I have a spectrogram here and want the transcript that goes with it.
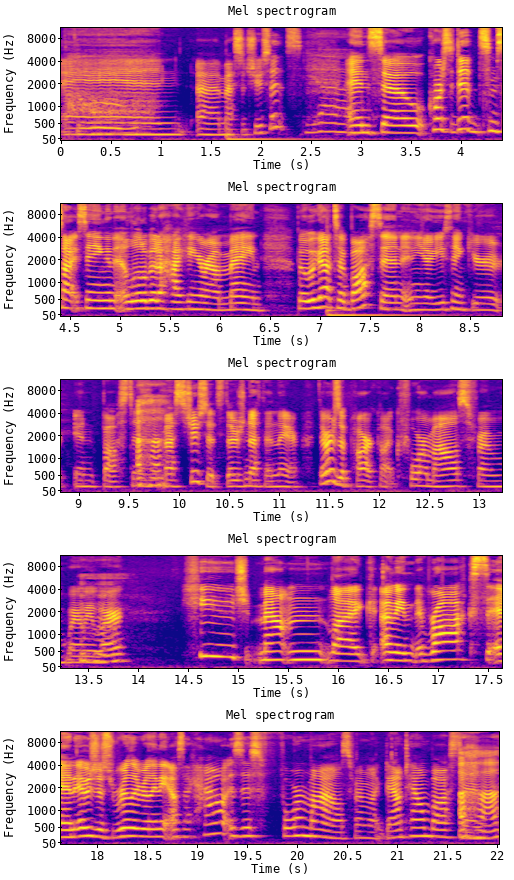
and uh, Massachusetts. Yeah. And so, of course, I did some sightseeing and a little bit of hiking around Maine. But we got to Boston, and you know, you think you're in Boston, Massachusetts. There's nothing there. There was a park like four miles from where we were. Huge mountain, like, I mean, rocks, and it was just really, really neat. I was like, how is this four miles from like downtown Boston? Uh-huh.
